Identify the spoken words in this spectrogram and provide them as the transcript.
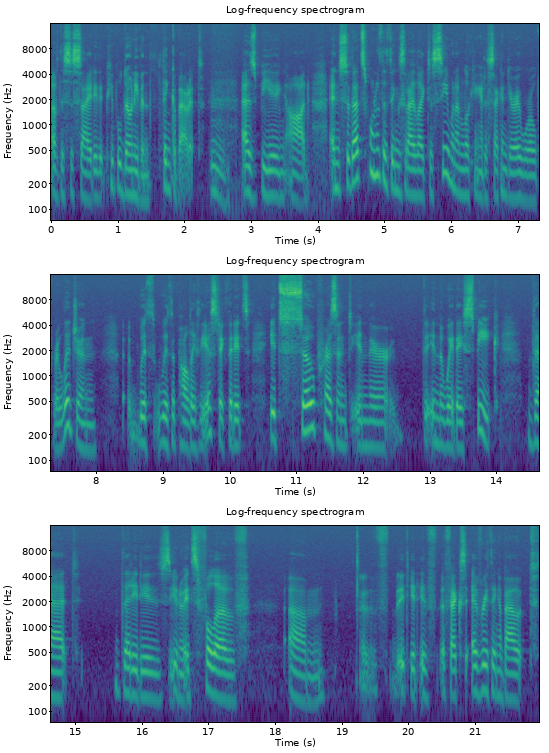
of the society that people don't even think about it as being odd. And so that's one of the things that I like to see when I'm looking at a secondary world religion uh, with with a polytheistic that it's it's so present in their in the way they speak that that it is you know it's full of um, it, it affects everything about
